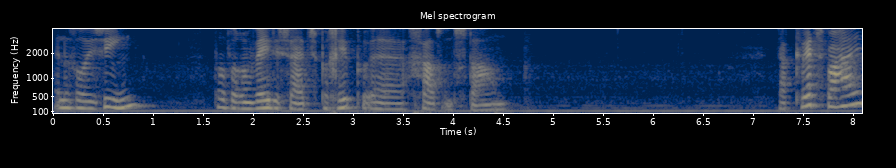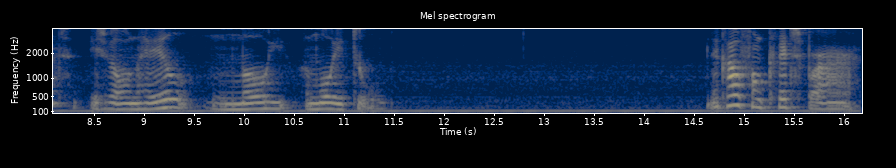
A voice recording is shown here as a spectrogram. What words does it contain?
En dan zal je zien dat er een wederzijds begrip uh, gaat ontstaan. Ja, kwetsbaarheid is wel een heel mooi, een mooie tool. Ik hou van kwetsbaar,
